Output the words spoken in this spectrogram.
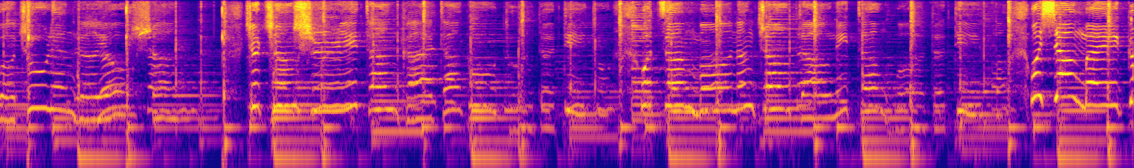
我初恋的忧伤。这城市已摊开它孤独的地图，我怎么能找到你等我的地方？我像每个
